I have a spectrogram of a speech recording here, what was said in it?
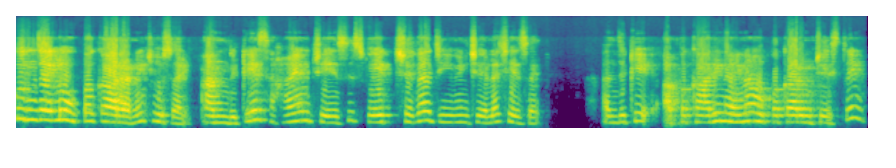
కుందేళ్ళు ఉపకారాన్ని చూశాయి. అందుకే సహాయం చేసి స్వేచ్ఛగా జీవించేలా చేశాయి. అందుకే అపకారినైనా ఉపకారం చేస్తే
